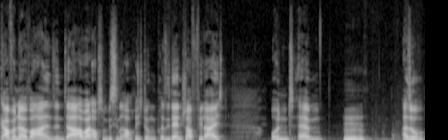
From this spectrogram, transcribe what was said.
Governorwahlen sind da, aber auch so ein bisschen auch Richtung Präsidentschaft vielleicht. Und ähm, Mhm. also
